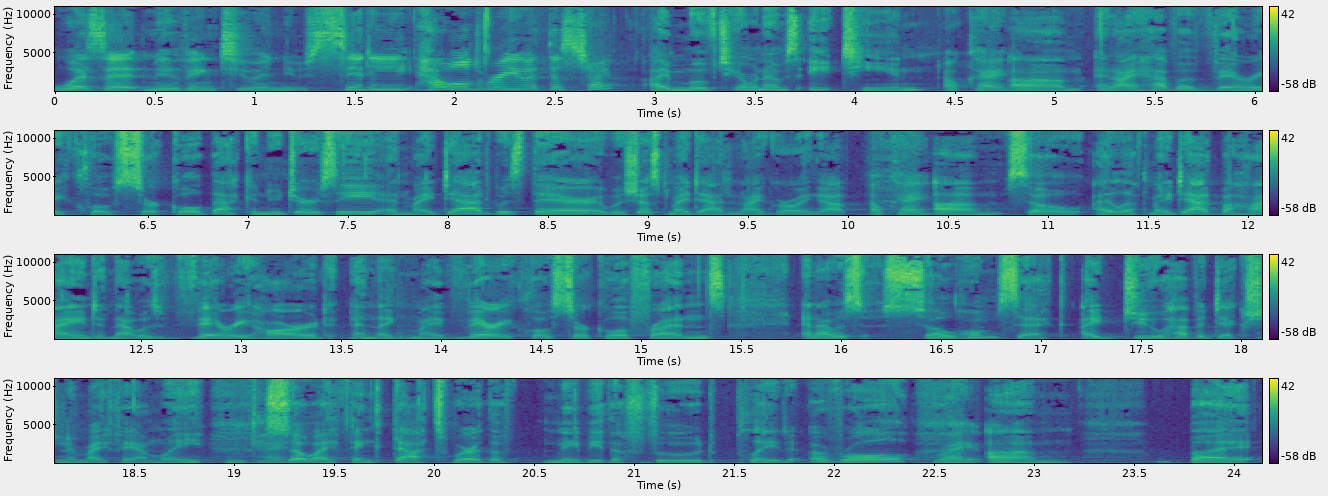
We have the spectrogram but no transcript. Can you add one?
Was it moving to a new city? How old were you at this time? I moved here when I was 18. Okay. Um, and I have a very close circle back in New Jersey, and my dad was there. It was just my dad and I growing up. Okay. Um, so I left my dad behind, and that was very hard, and like my very close circle of friends. And I was so homesick. I do have addiction in my family. Okay. So I think that's where the maybe the food played a role. Right. Um, but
